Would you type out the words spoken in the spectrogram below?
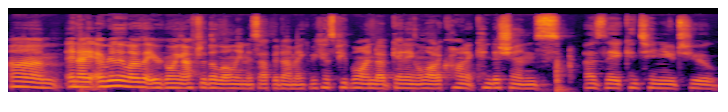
Um, and I, I, really love that you're going after the loneliness epidemic because people end up getting a lot of chronic conditions as they continue to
